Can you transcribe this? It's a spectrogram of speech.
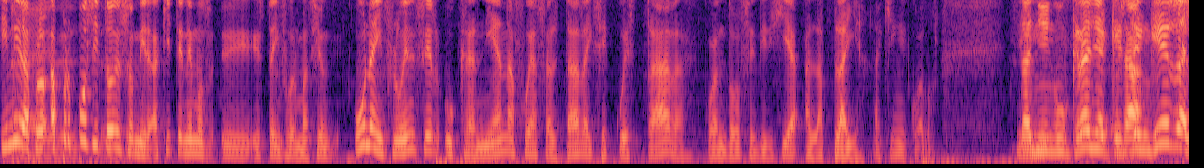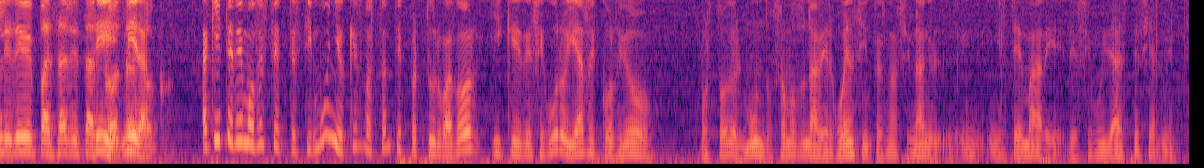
Y mira, Ay, a propósito de eso, mira, aquí tenemos eh, esta información. Una influencer ucraniana fue asaltada y secuestrada cuando se dirigía a la playa aquí en Ecuador. Tan y, en Ucrania que está sea, en guerra le debe pasar estas sí, cosas, mira, loco. Aquí tenemos este testimonio que es bastante perturbador y que de seguro ya recorrió por todo el mundo. Somos una vergüenza internacional en, en el tema de, de seguridad especialmente.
